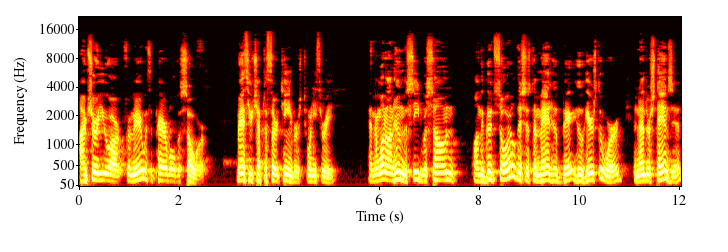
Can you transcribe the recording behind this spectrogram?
I'm sure you are familiar with the parable of the sower. Matthew chapter 13, verse 23. And the one on whom the seed was sown on the good soil, this is the man who, who hears the word and understands it,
